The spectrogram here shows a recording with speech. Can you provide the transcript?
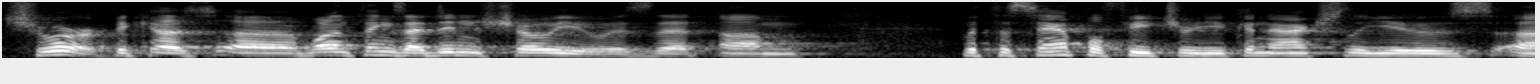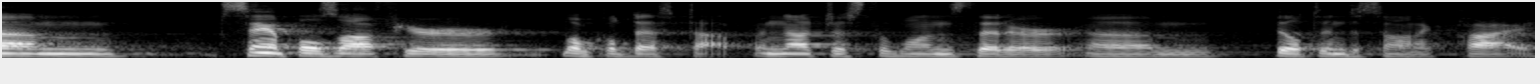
Sure, because uh, one of the things I didn't show you is that um, with the sample feature, you can actually use um, samples off your local desktop and not just the ones that are um, built into Sonic Pi.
